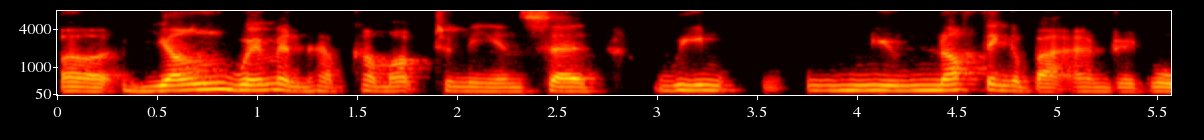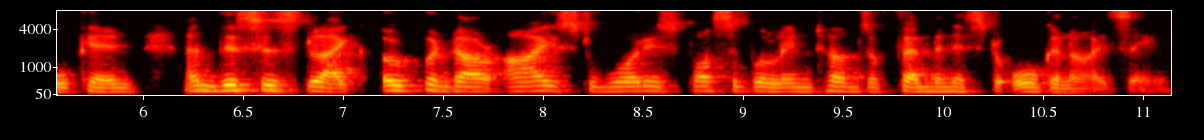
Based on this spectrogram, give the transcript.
uh, young women have come up to me and said, we knew nothing about Andrea Dworkin, and this has like opened our eyes to what is possible in terms of feminist organizing.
